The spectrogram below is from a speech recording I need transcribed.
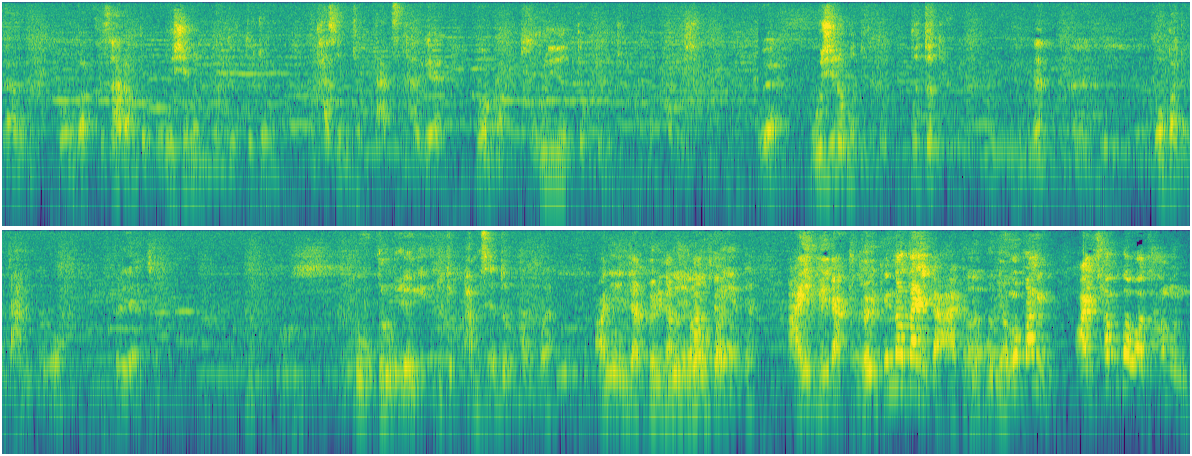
그냥 뭔가 그 사람들 오시는 분들도 좀 가슴 좀 따뜻하게 뭔가 불우유 돕기를 좀 한번 하고 싶어. 왜? 오시는 분들도 뿌듯하게. 음. 네? 네. 뭔가 좀 남고 그래야지. 그리고, 그리고 여기 이렇게 밤새도록 할 거야? 아니 이제 거의 다 이거 끝났어요. 영업방인데? 아니 그러니까 어. 거의 끝났다니까. 그거 어. 뭐 영업방이 아니 사부가 와서 하면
